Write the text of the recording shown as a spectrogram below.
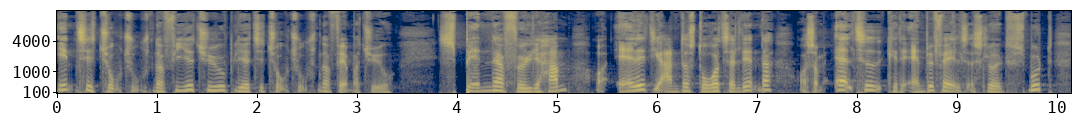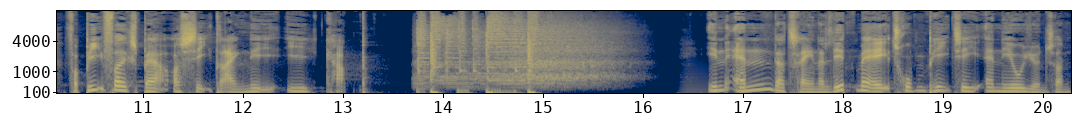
indtil 2024 bliver til 2025. Spændende at følge ham og alle de andre store talenter, og som altid kan det anbefales at slå et smut forbi Frederiksberg og se drengene i kamp. En anden, der træner lidt med A-truppen PT, er Neo Jønsson.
